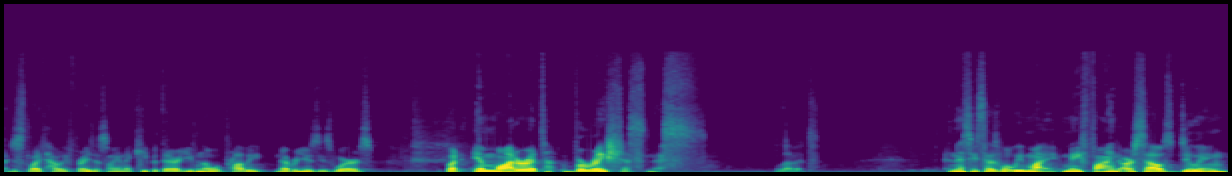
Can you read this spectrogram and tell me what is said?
I just like how he phrased it, so I'm going to keep it there, even though we'll probably never use these words. But immoderate voraciousness. Love it. And this, he says, what we might, may find ourselves doing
